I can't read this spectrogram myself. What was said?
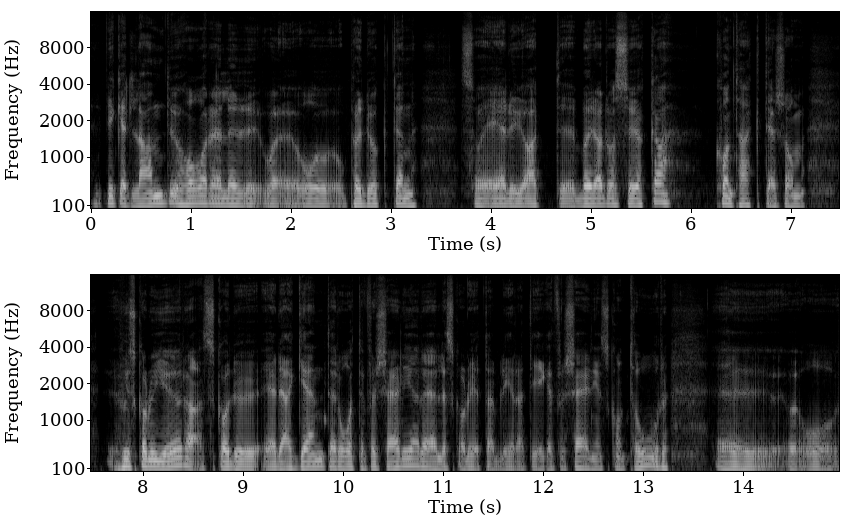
vilket land du har eller och produkten så är det ju att börja då söka kontakter som hur ska du göra? Ska du, är det agenter, återförsäljare eller ska du etablera ett eget försäljningskontor? Eh, och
